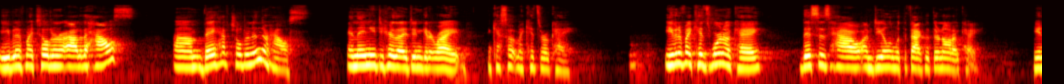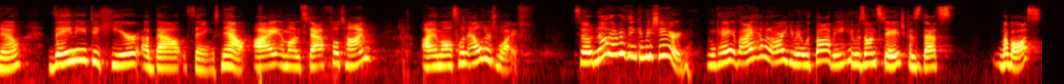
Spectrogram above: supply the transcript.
Even if my children are out of the house, um, they have children in their house. And they need to hear that I didn't get it right. And guess what? My kids are okay. Even if my kids weren't okay, this is how I'm dealing with the fact that they're not okay. You know, they need to hear about things. Now, I am on staff full time. I am also an elder's wife. So not everything can be shared. Okay. If I have an argument with Bobby, who is on stage, because that's my boss,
